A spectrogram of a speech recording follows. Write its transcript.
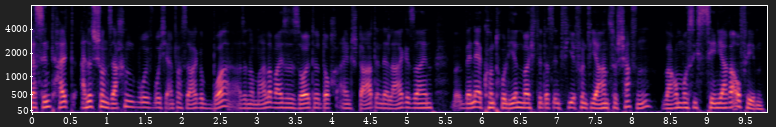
Das sind halt alles schon Sachen, wo, wo ich einfach sage, boah, also normalerweise sollte doch ein Staat in der Lage sein, wenn er kontrollieren möchte, das in vier, fünf Jahren zu schaffen, warum muss ich es zehn Jahre aufheben?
